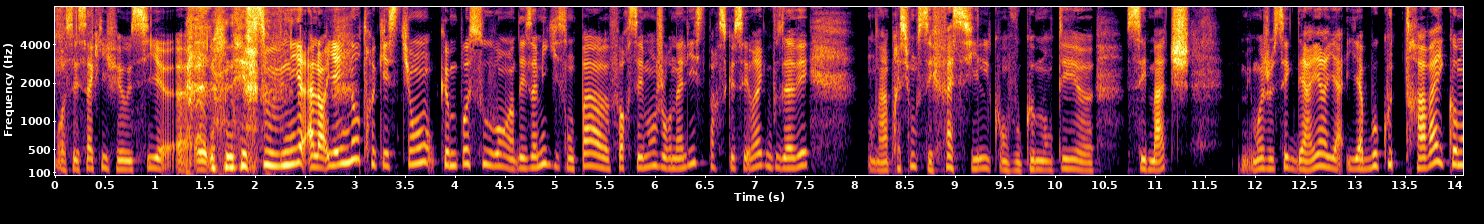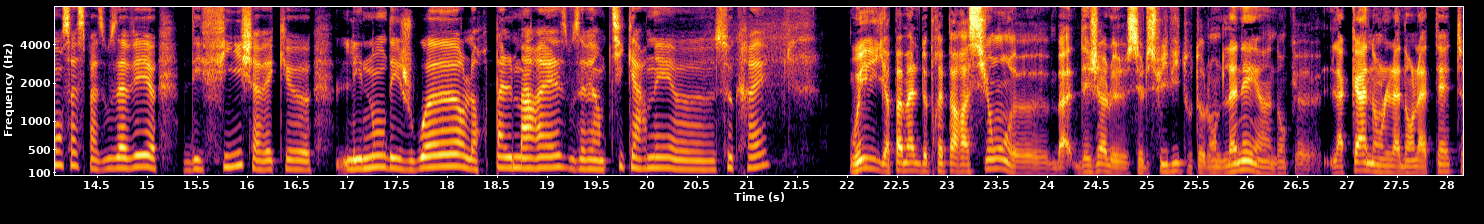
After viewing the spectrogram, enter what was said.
Bon, c'est ça qui fait aussi les souvenirs. Alors, il y a une autre question que me posent souvent hein, des amis qui sont pas forcément journalistes parce que c'est vrai que vous avez on a l'impression que c'est facile quand vous commentez ces matchs. Mais moi, je sais que derrière, il y a, beaucoup de travail. Comment ça se passe? Vous avez euh, des fiches avec euh, les noms des joueurs, leur palmarès, vous avez un petit carnet euh, secret? Oui, il y a pas mal de préparation. bah, déjà, c'est le suivi tout au long de l'année. Hein. donc, la canne, on l'a dans la tête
